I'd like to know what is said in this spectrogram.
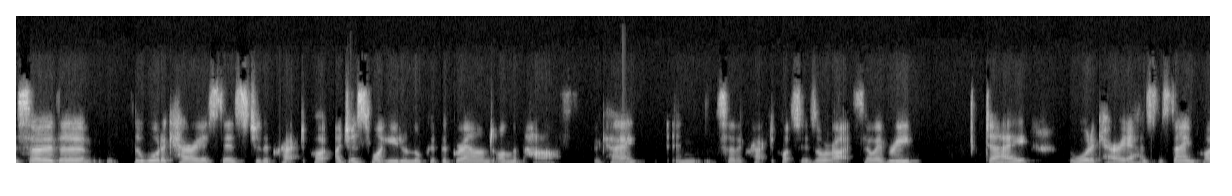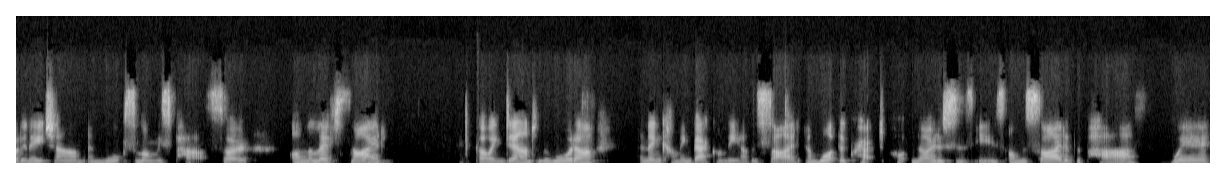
So the, the water carrier says to the cracked pot, I just want you to look at the ground on the path. Okay. And so the cracked pot says, All right. So every day, the water carrier has the same pot in each arm and walks along this path. So on the left side, going down to the water and then coming back on the other side. And what the cracked pot notices is on the side of the path where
